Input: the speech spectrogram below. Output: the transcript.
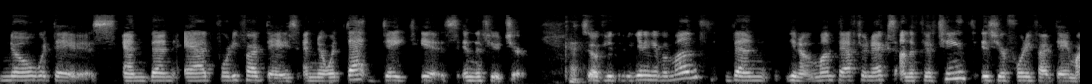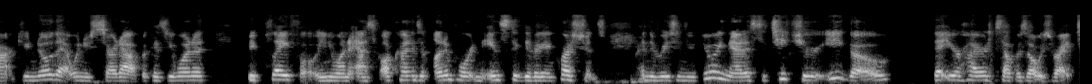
know what day it is and then add 45 days and know what that date is in the future Okay. So if you're at the beginning of a month, then you know month after next on the 15th is your 45 day mark. You know that when you start out because you want to be playful and you want to ask all kinds of unimportant, insignificant questions. And the reason you're doing that is to teach your ego that your higher self is always right.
